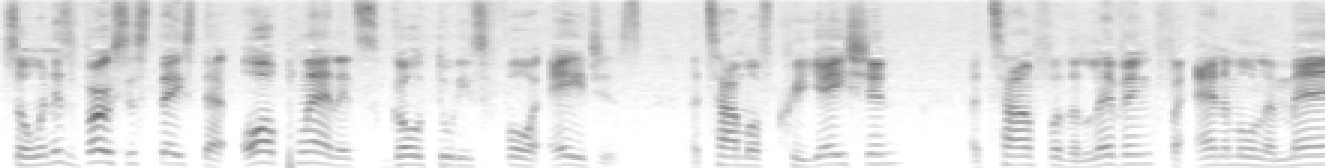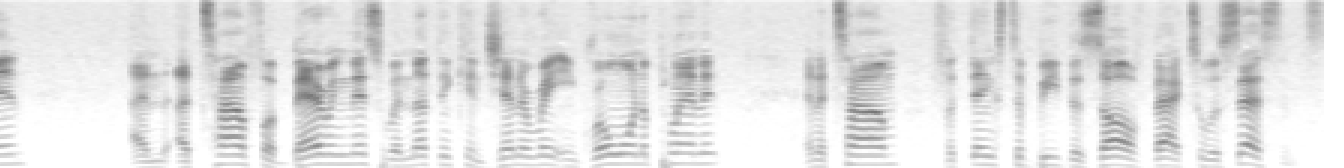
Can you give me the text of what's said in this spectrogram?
So in this verse, it states that all planets go through these four ages a time of creation, a time for the living, for animal and man, and a time for barrenness where nothing can generate and grow on the planet, and a time for things to be dissolved back to essence.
